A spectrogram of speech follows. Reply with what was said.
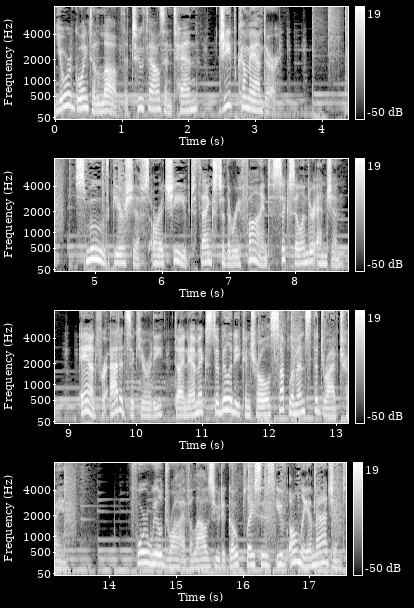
You're going to love the 2010 Jeep Commander. Smooth gear shifts are achieved thanks to the refined six-cylinder engine. And for added security, Dynamic Stability Control supplements the drivetrain. Four-wheel drive allows you to go places you've only imagined.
